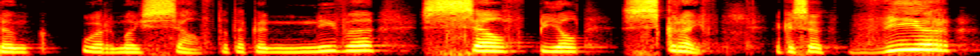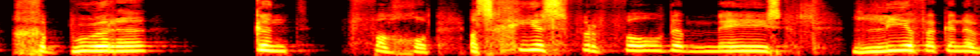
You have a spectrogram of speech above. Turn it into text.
dink oor myself, dat ek 'n nuwe selfbeeld skryf. Ek is 'n weergebore kind van God. As geesvervulde mens leef ek in 'n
